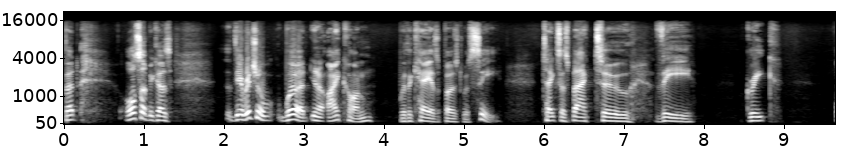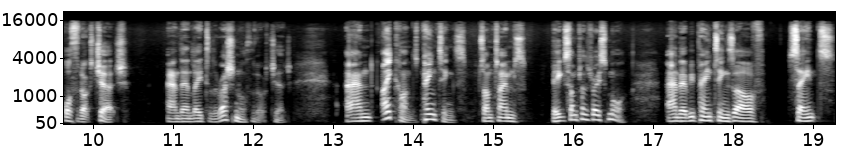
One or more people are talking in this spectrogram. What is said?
But also because the original word, you know, icon with a K as opposed to a C, takes us back to the Greek Orthodox Church and then later the Russian Orthodox Church. And icons, paintings, sometimes big, sometimes very small. And there'll be paintings of saints,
